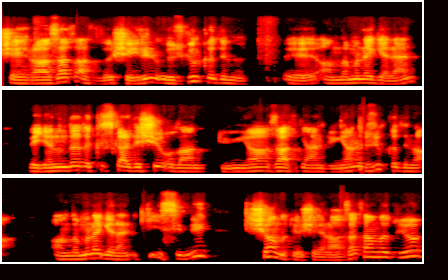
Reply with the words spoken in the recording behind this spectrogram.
Şehrazat adlı şehrin özgür kadını e, anlamına gelen ve yanında da kız kardeşi olan Dünya Zat yani dünyanın özgür kadını anlamına gelen iki isimli kişi anlatıyor. Şehrazat anlatıyor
